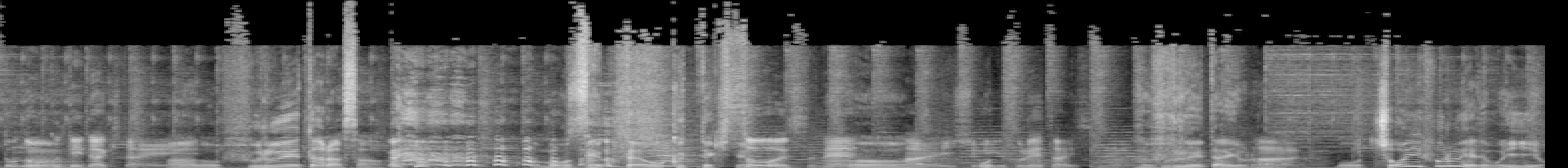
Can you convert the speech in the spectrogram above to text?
どんどん送っていただきたい。あの震えたらさ もう絶対送ってきて。そうですね。うん。はい一緒に触れたいですね。震えたいよな、はもうちょい震えでもいいよ。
